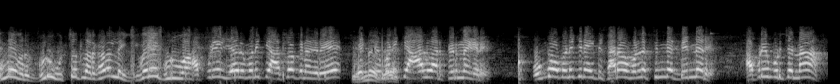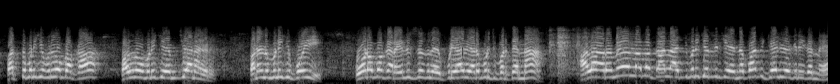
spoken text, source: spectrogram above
என்ன இவனுக்கு குரு உச்சத்துல இருக்கானா இல்ல இவரே குருவா? அப்படியே ஏழு மணிக்கு அசோக் நகரு எட்டு? மணிக்கு ஆழ்வார் திருநகரு. ஒன்பது மணிக்கு நைட்டு சரவமல்ல சின்ன டின்னர் அப்படியே முடிச்சேன்னா பத்து மணிக்கு விரும்பம் பார்க்க பதினோரு மணிக்கு எம்ஜிஆர் நகர். பன்னெண்டு மணிக்கு போய் ஓடப்பாக்க ரயில் ஸ்டேஷன்ல எப்படியாவது இடம் பிடிச்சு படுத்தேன்னா அலாரமே இல்லாம காலைல அஞ்சு மணிக்கு எந்திரிக்க என்ன பார்த்து கேள்வி வைக்கிறீங்கன்னு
